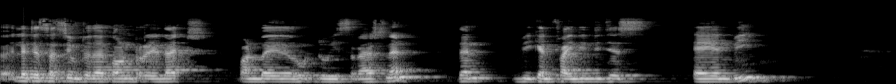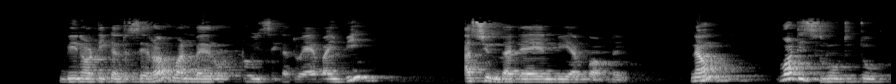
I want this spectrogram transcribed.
Uh, let us assume to the contrary that 1 by root 2 is rational. Then we can find integers a and b. b not equal to 0. 1 by root 2 is equal to a by b assume that a and b are coprime. Now, what is root 2?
